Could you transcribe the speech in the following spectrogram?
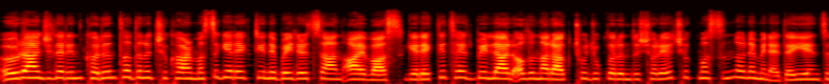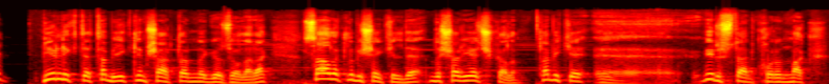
Öğrencilerin karın tadını çıkarması gerektiğini belirten Ayvaz, gerekli tedbirler alınarak çocukların dışarıya çıkmasının önemine değindi. Birlikte tabii iklim şartlarında göze olarak sağlıklı bir şekilde dışarıya çıkalım. Tabii ki e, virüsten korunmak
